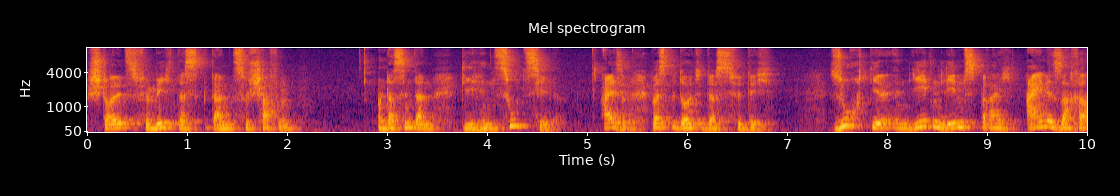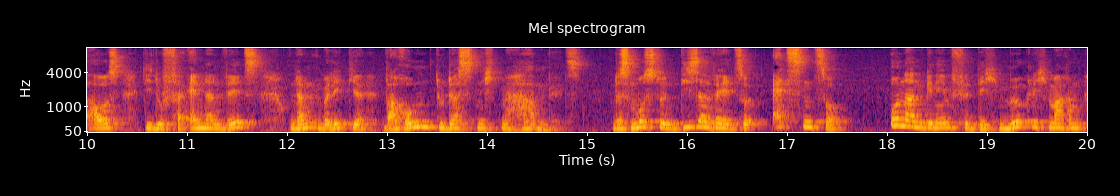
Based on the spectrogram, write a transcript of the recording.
stolz für mich, das dann zu schaffen. Und das sind dann die Hinzuziele. Also, was bedeutet das für dich? Such dir in jedem Lebensbereich eine Sache aus, die du verändern willst und dann überleg dir, warum du das nicht mehr haben willst. Und das musst du in dieser Welt so ätzend, so unangenehm für dich möglich machen,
